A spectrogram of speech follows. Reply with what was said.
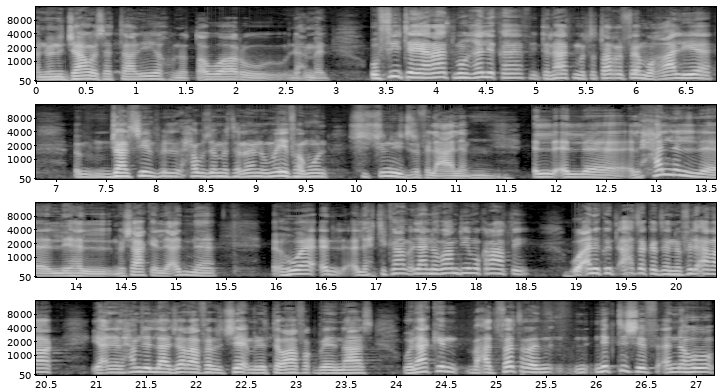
أنه نتجاوز التاريخ ونتطور ونعمل. وفي تيارات منغلقة في تيارات متطرفة مغالية. جالسين في الحوزة مثلا وما يفهمون شنو يجري في العالم. ال- ال- الحل ال- لهالمشاكل اللي عندنا هو ال- الاحتكام إلى نظام ديمقراطي. وأنا كنت أعتقد إنه في العراق يعني الحمد لله جرى فرد شيء من التوافق بين الناس. ولكن بعد فترة نكتشف أنه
